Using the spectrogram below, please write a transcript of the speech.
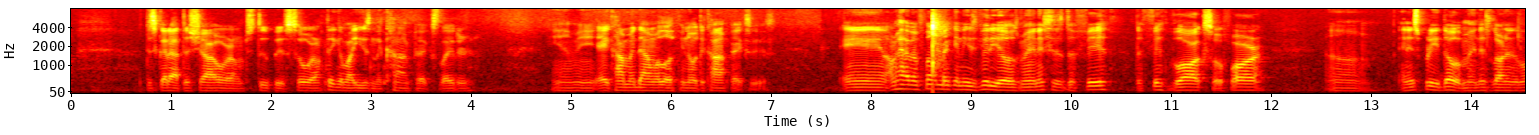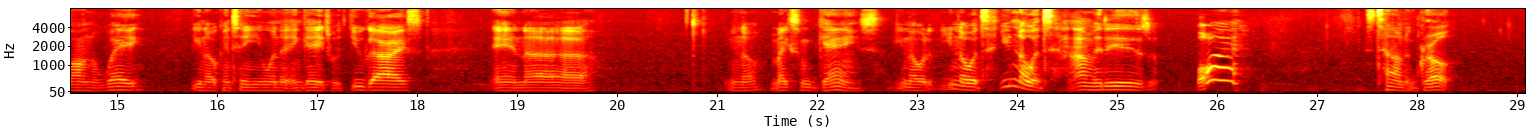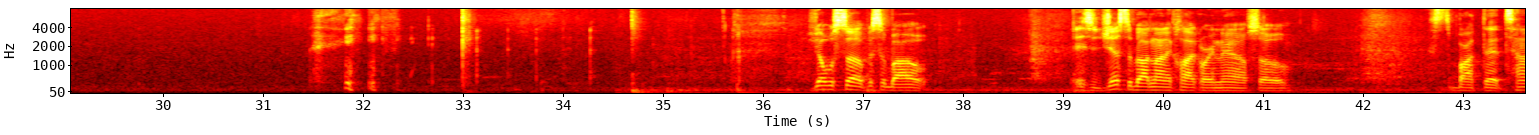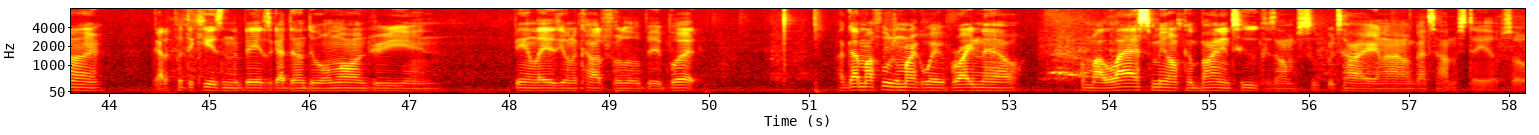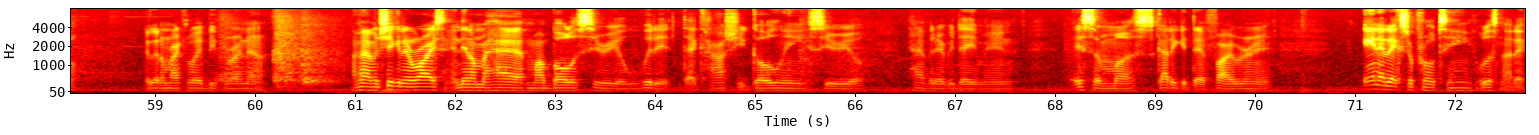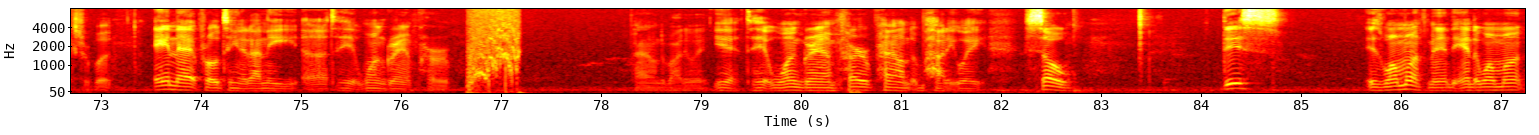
Just got out the shower. I'm stupid sore. I'm thinking about using the Compex later. You know what I mean? Hey, comment down below if you know what the Compex is. And I'm having fun making these videos, man. This is the fifth, the fifth vlog so far. Um, and it's pretty dope, man. Just learning along the way. You know, continuing to engage with you guys. And, uh, you know, make some gains. You know, you know what, you know what time it is, boy. It's time to grow. Yo, what's up? It's about, it's just about 9 o'clock right now, so it's about that time. Got to put the kids in the beds. I got done doing laundry and being lazy on the couch for a little bit, but I got my food in the microwave right now. For my last meal, I'm combining two because I'm super tired and I don't got time to stay up, so they're gonna microwave beeping right now. I'm having chicken and rice, and then I'm gonna have my bowl of cereal with it. That Kashi GoLean cereal. Have it every day, man. It's a must. Gotta get that fiber in. And that extra protein. Well, it's not extra, but and that protein that I need uh, to hit one gram per pound of body weight. Yeah, to hit one gram per pound of body weight. So this is one month, man. The end of one month.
